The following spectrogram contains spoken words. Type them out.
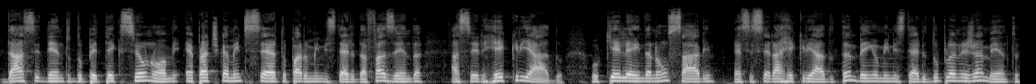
dá-se dentro do PT que seu nome é praticamente certo para o Ministério da Fazenda a ser recriado. O que ele ainda não sabe é se será recriado também o Ministério do Planejamento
